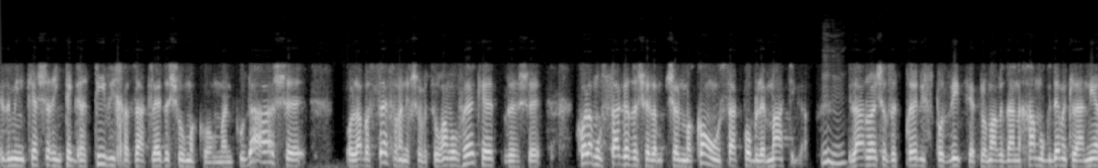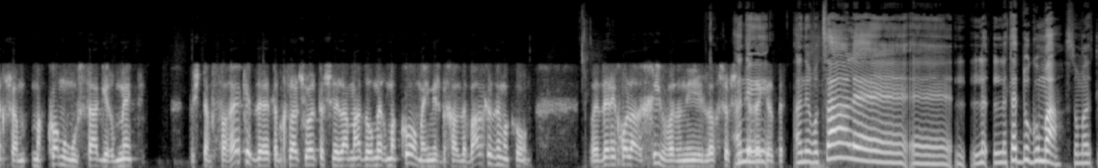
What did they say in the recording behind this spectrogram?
איזה מין קשר אינטגרטיבי חזק לאיזשהו מקום. הנקודה שעולה בספר, אני חושב, בצורה מובהקת, זה שכל המושג הזה של, של מקום הוא מושג פרובלמטי גם. Mm-hmm. לנו יש איזו פרדיספוזיציה, כלומר, זו הנחה מוקדמת להניח שהמקום הוא מושג הרמטי. וכשאתה מפרק את זה, אתה בכלל שואל את השאלה מה זה אומר מקום, האם יש בכלל דבר כזה מקום. ואת זה אני יכול להרחיב, אבל אני לא חושב שכרגע זה... אני רוצה ל, אה, לתת דוגמה, זאת אומרת,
